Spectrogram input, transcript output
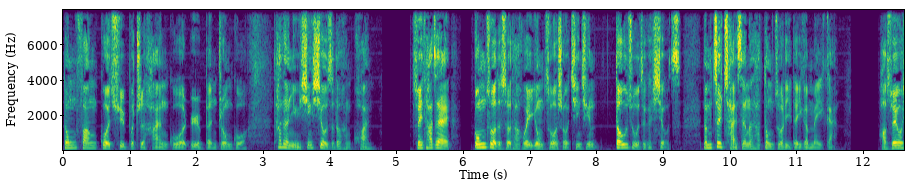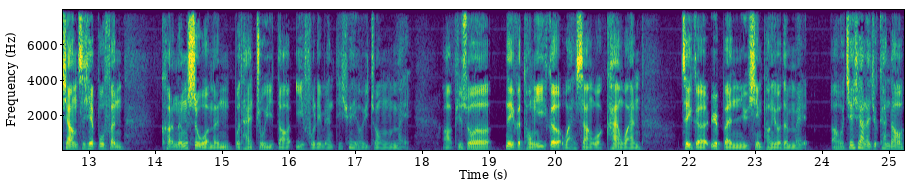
东方过去不止韩国、日本、中国，他的女性袖子都很宽，所以他在工作的时候，他会用左手轻轻兜住这个袖子。那么这产生了他动作里的一个美感。好，所以我想这些部分。可能是我们不太注意到，衣服里面的确有一种美啊。比如说，那个同一个晚上，我看完这个日本女性朋友的美啊，我接下来就看到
